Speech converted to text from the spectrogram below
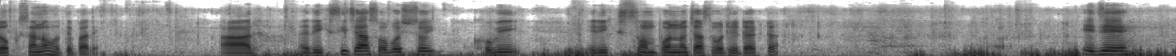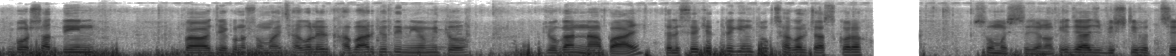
লোকসানও হতে পারে। আর রিক্সি চাষ অবশ্যই খুবই রিক্স সম্পন্ন চাষ বটে এটা একটা। এই যে বর্ষার দিন বা যে কোনো সময় ছাগলের খাবার যদি নিয়মিত যোগান না পায়, তাহলে সেক্ষেত্রে কিন্তু ছাগল চাষ করা সমস্যাজনক। এই যে আজ বৃষ্টি হচ্ছে,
